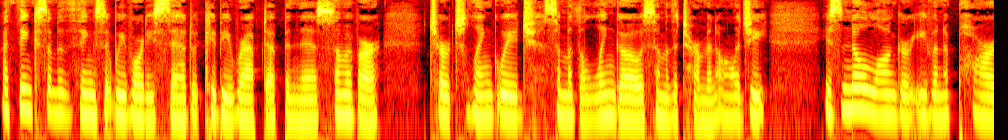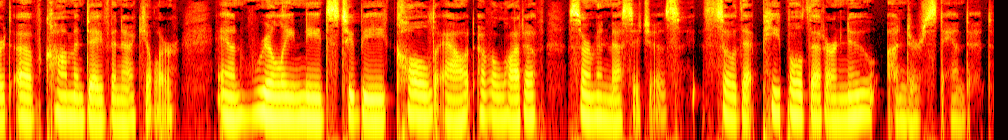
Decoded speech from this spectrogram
I think some of the things that we've already said could be wrapped up in this. Some of our church language, some of the lingo, some of the terminology is no longer even a part of common day vernacular and really needs to be culled out of a lot of sermon messages so that people that are new understand it.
